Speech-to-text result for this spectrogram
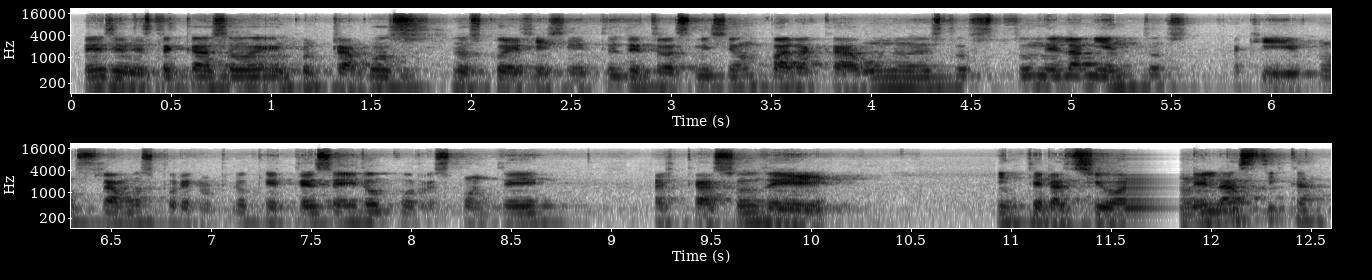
Entonces, en este caso encontramos los coeficientes de transmisión para cada uno de estos tunelamientos. Aquí mostramos, por ejemplo, que T0 corresponde al caso de interacción elástica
